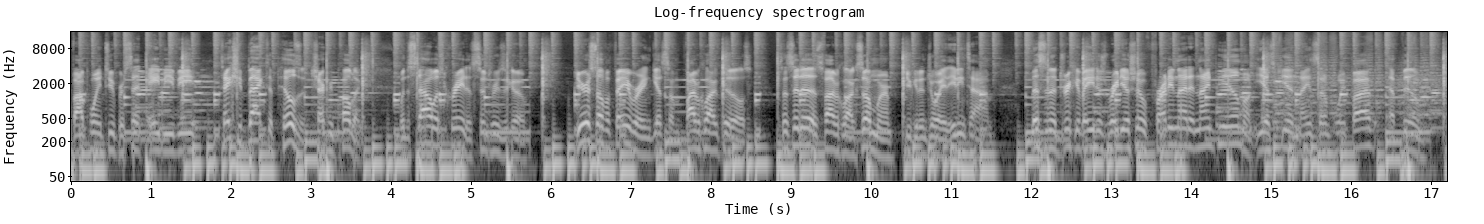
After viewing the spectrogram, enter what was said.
5.2% ABV takes you back to Pilsen, Czech Republic, when the style was created centuries ago. Do yourself a favor and get some 5 O'Clock Pils. Since it is 5 o'clock somewhere, you can enjoy it anytime. Listen to Drink of Ages radio show Friday night at 9 p.m. on ESPN 97.5 FM.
